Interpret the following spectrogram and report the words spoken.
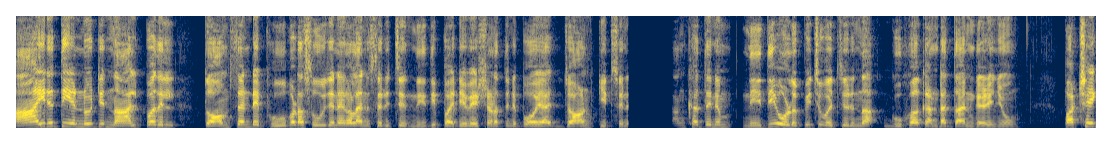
ആയിരത്തി എണ്ണൂറ്റി നാൽപ്പതിൽ തോംസന്റെ ഭൂപട സൂചനകൾ അനുസരിച്ച് നിധി പര്യവേഷണത്തിന് പോയ ജോൺ കിറ്റ്സിനും സംഘത്തിനും നിധി ഒളിപ്പിച്ചു വച്ചിരുന്ന ഗുഹ കണ്ടെത്താൻ കഴിഞ്ഞു. പക്ഷേ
